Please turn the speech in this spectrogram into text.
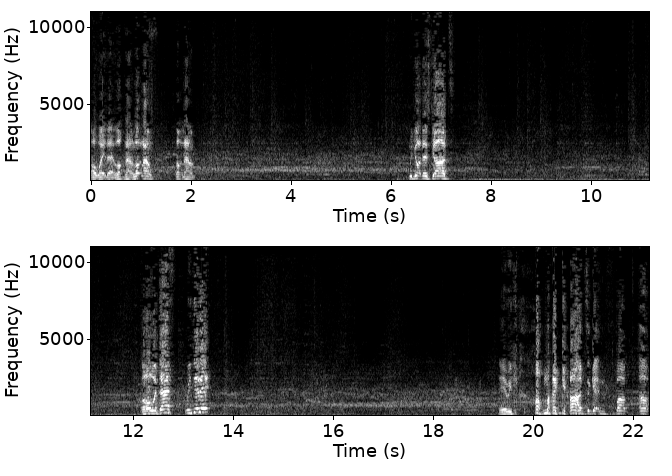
Oh, wait there. Lockdown, lockdown, lockdown. We got this, guards. Oh, we're dead. We did it. Here we go. Oh, my guards are getting fucked up.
